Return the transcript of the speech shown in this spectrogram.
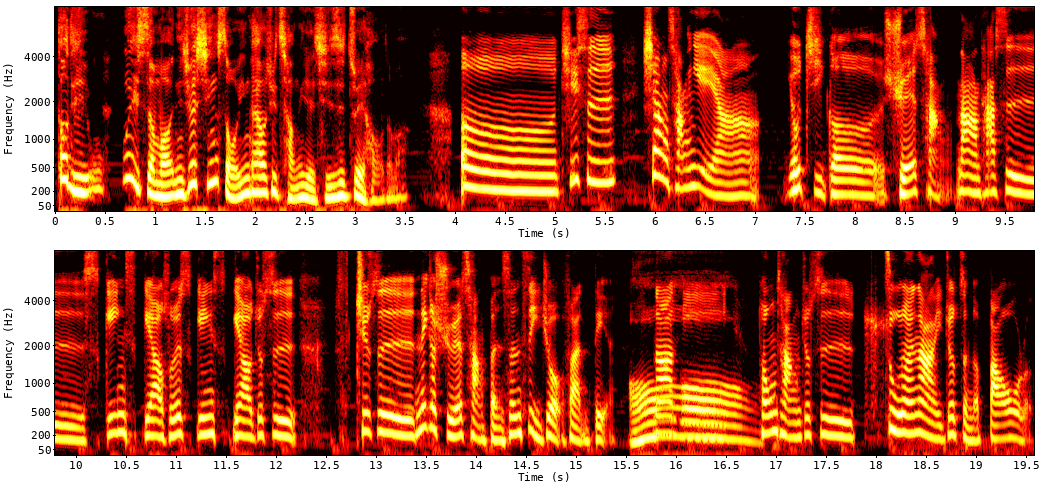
到底为什么？你觉得新手应该要去长野，其实是最好的吗？呃，其实像长野啊，有几个雪场，那它是 skin scale，所谓 skin scale 就是就是那个雪场本身自己就有饭店，哦，那你通常就是住在那里就整个包了。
